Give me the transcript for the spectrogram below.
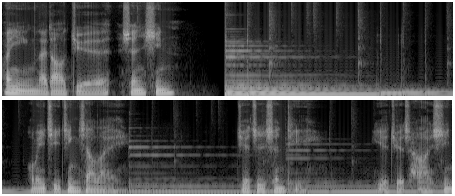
欢迎来到觉身心，我们一起静下来，觉知身体，也觉察心。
